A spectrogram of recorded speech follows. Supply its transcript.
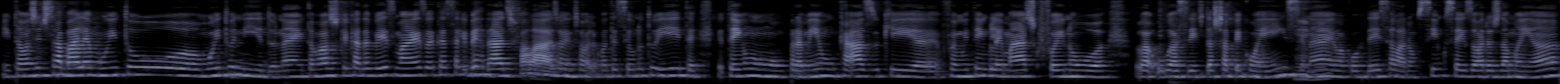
Então a gente trabalha muito, muito unido, né? Então acho que cada vez mais vai ter essa liberdade de falar, gente, olha, aconteceu no Twitter. Eu tenho, um, para mim, um caso que eh, foi muito emblemático, foi no o, acidente da Chapecoense, né? Eu acordei, sei lá, eram 5, 6 horas da manhã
